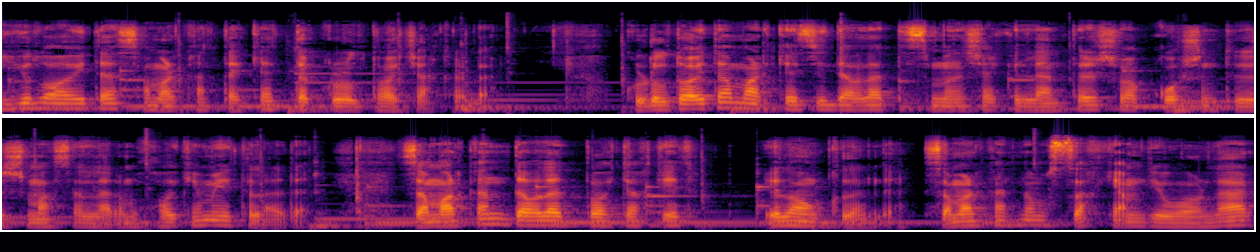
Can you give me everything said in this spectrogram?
iyul oyida samarqandda katta qurultoy chaqirdi. Qurultoyda markaziy davlat tizimini shakllantirish va qo'shin tuzish masalalari muhokama etiladi. Samarqand davlat poytaxti etib e'lon qilindi. Samarqandni mustahkam devorlar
